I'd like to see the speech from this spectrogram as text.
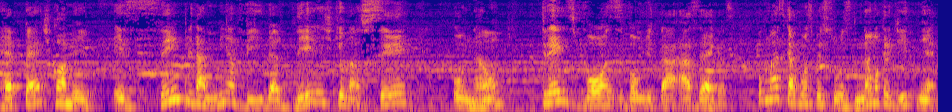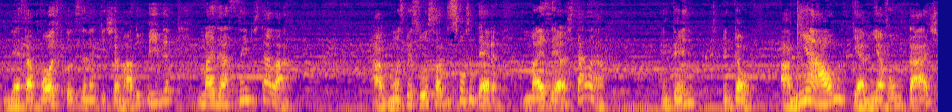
Repete comigo. E sempre na minha vida, desde que eu nascer ou não, três vozes vão ditar as regras. Por mais que algumas pessoas não acreditem nessa voz que estou dizendo aqui chamada Bíblia, mas ela sempre está lá. Algumas pessoas só desconsideram, mas ela está lá. Entende? Então, a minha alma, que é a minha vontade,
